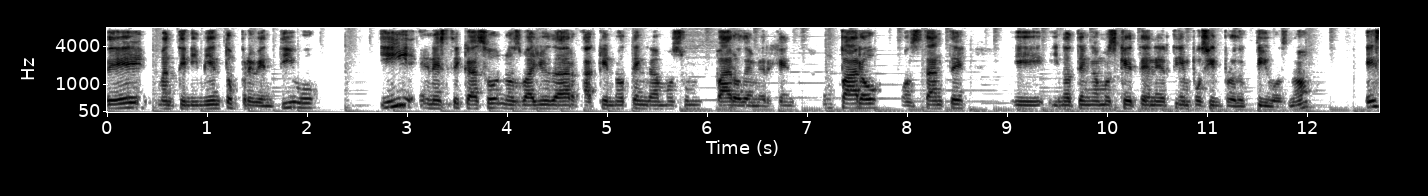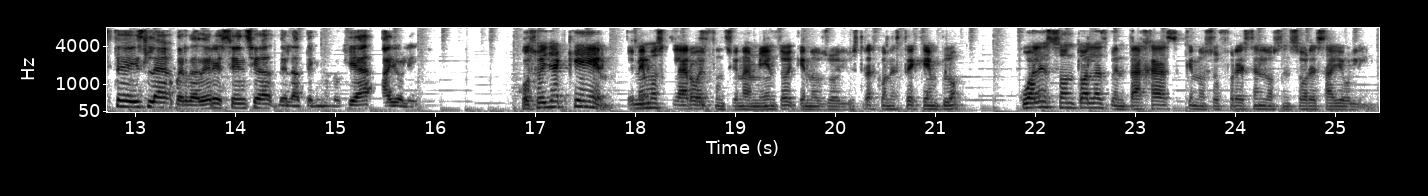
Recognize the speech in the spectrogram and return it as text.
de mantenimiento preventivo y en este caso nos va a ayudar a que no tengamos un paro de emergencia, un paro constante y, no tengamos que tener tiempos improductivos, ¿no? Esta es la verdadera esencia de la tecnología IOLINK. Josué, ya que tenemos claro el funcionamiento y que nos lo ilustras con este ejemplo, ¿cuáles son todas las ventajas que nos ofrecen los sensores IO-Link?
